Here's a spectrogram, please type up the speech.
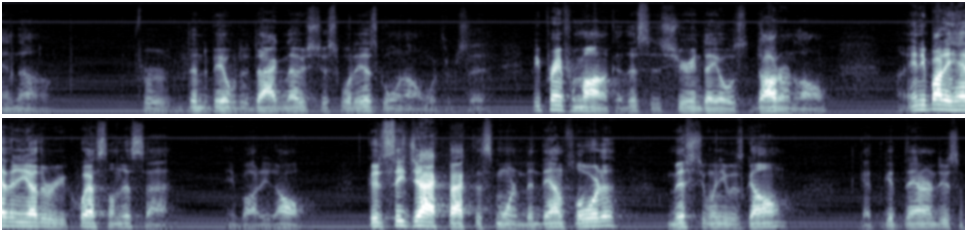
and uh, for them to be able to diagnose just what is going on with her. So be praying for Monica. This is and Dale's daughter-in-law. Uh, anybody have any other requests on this side? Anybody at all? Good to see Jack back this morning. Been down Florida. Missed you when you was gone. Got to get down there and do some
